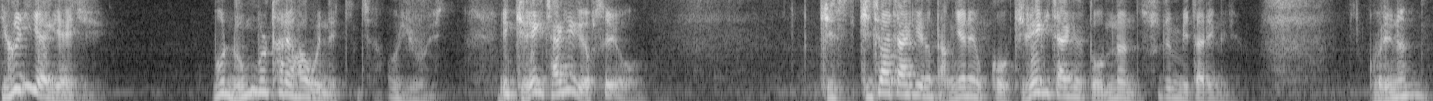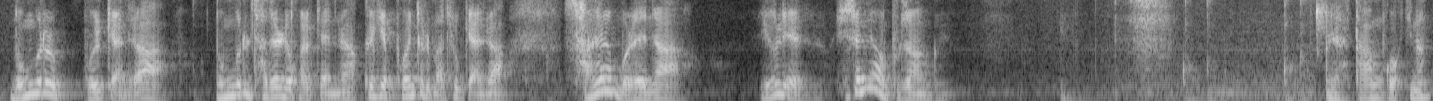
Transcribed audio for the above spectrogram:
이걸 이야기해야지. 뭐 눈물 타령하고 있네, 진짜. 어휴, 이 기레기 자격이 없어요. 기, 기자 자격은 당연히 없고, 기레기 자격도 없는 수준 미달인 거죠. 우리는 눈물을 보일 게 아니라, 눈물을 찾으려고 할 게 아니라, 그게 포인트를 맞출 게 아니라, 사회는 뭘 했냐. 이걸 이야기해요. 희생양은 불쌍한 거예요. 네, 다음 곡기는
